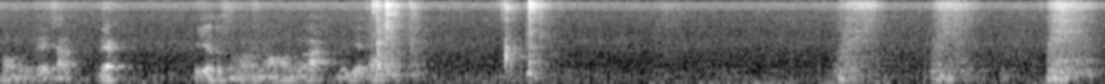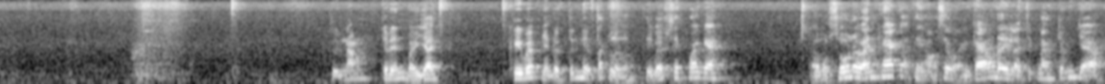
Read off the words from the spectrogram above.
ngọn lửa cháy xanh đẹp. Bây giờ tôi sẽ mở nhỏ ngọn lửa lại để dễ thổi hơn từ 5 cho đến 7 giây. Khi bếp nhận được tín hiệu tắt lửa thì bếp sẽ khóa ga. Ở một số nơi bán khác thì họ sẽ quảng cáo đây là chức năng chống trào.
